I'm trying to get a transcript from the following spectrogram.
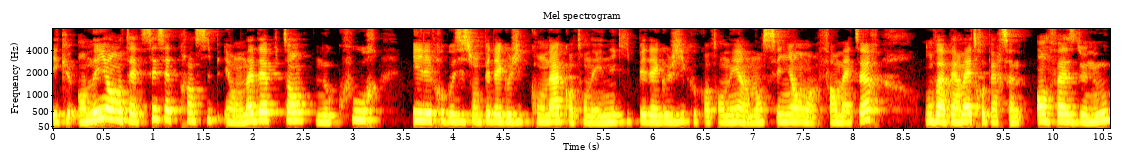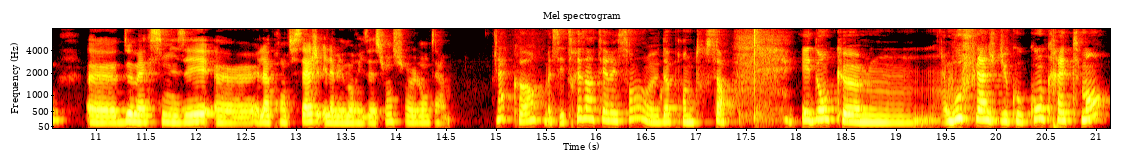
et qu'en ayant en tête ces sept principes et en adaptant nos cours et les propositions pédagogiques qu'on a quand on est une équipe pédagogique ou quand on est un enseignant ou un formateur, on va permettre aux personnes en face de nous euh, de maximiser euh, l'apprentissage et la mémorisation sur le long terme. D'accord, bah c'est très intéressant euh, d'apprendre tout ça. Et donc, vous flash du coup concrètement,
